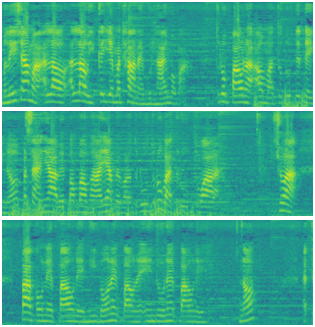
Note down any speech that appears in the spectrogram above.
မလေးရှားမှာအဲ့လောက်အဲ့လောက်ကြီးကရက်မထနိုင်ဘူး line ပေါ်မှာ သူတို့ပေါင်းတာအောက်မှာသူတို့တိတ်တိတ်နော်ပတ်စံရပဲပေါင်ပေါင်ဘာရပဲပေါင်သူတို့သူတို့ဘာသူတို့သွားတာတချို့ကပကုံနဲ့ပေါင်းတယ်ညီဘောနဲ့ပေါင်းတယ်အင်ဒိုနဲ့ပေါင်းတယ်နော်အတ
